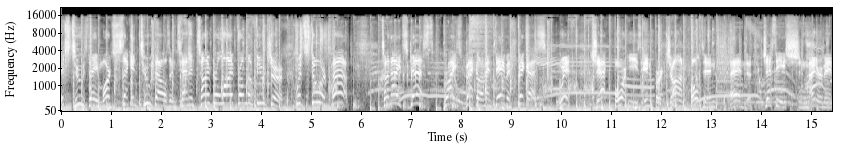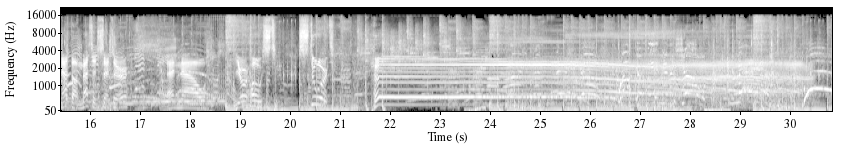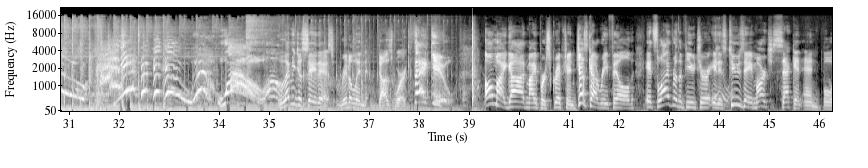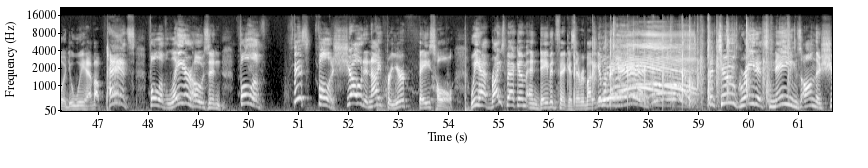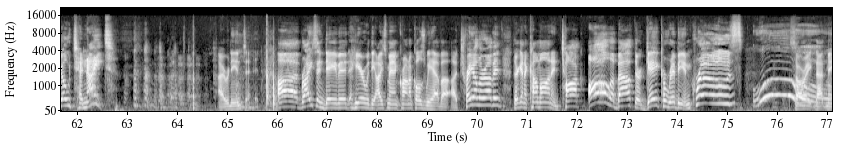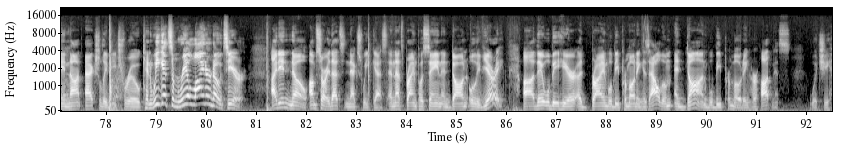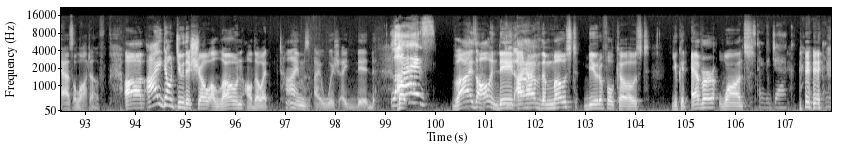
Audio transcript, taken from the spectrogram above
It's Tuesday, March 2nd, 2010, and time for Live from the Future with Stuart Papp. Tonight's guests, Brice Beckham and David Fickas, with Jack Voorhies in for John Bolton and Jessie Schneiderman at the Message Center. And now, your host, Stuart Welcome just say this Ritalin does work. Thank you! Oh my god, my prescription just got refilled. It's live from the future. It is Tuesday, March 2nd, and boy, do we have a pants full of lederhosen, full of fistful of show tonight for your face hole. We have Brice Beckham and David Fickas. Everybody, give them a big hand. The two greatest names on the show tonight. Irony intended. Uh, Brice and David here with the Iceman Chronicles. We have a, a trailer of it. They're going to come on and talk all about their gay Caribbean cruise. Ooh. Sorry, that may not actually be true. Can we get some real liner notes here? I didn't know. I'm sorry, that's next week, guest. And that's Brian Posehn and Dawn Olivieri. Uh, they will be here. Uh, Brian will be promoting his album, and Dawn will be promoting her hotness, which she has a lot of. Um, I don't do this show alone, although at times I wish I did. But- Lies. Lies all indeed. I have the most beautiful co-host you could ever want. It's gonna be Jack. I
